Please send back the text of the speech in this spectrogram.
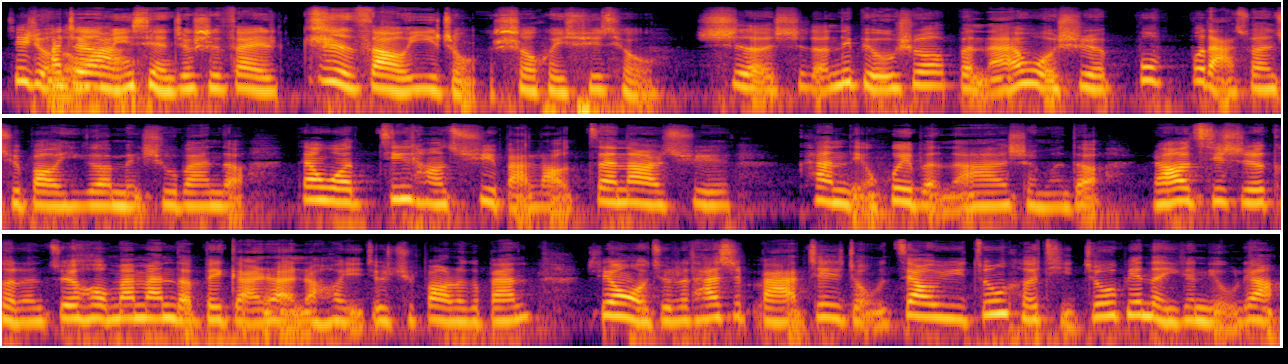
这种它这个明显就是在制造一种社会需求。是的，是的。你比如说，本来我是不不打算去报一个美术班的，但我经常去吧，老在那儿去看点绘本啊什么的。然后其实可能最后慢慢的被感染，然后也就去报了个班。这样我觉得它是把这种教育综合体周边的一个流量，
